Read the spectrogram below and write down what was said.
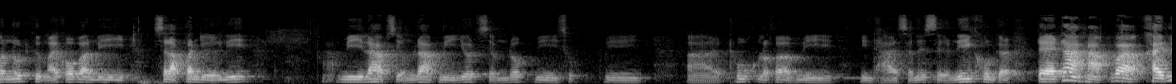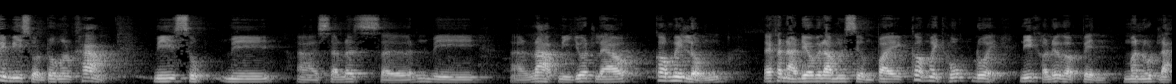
มนุษย์คือหมายความว่ามีสลับกันอยู่อย่างนี้ มีลาบเสื่อมลาบมียศเสื่อมยศมีสุขมีทุกข์แล้วก็มีนินทาสรรเสริญนี่คุณกันแต่ถ้าหากว่าใครไม่มีส่วนตรงกันข้าม มีสุขมีสรรเสริญมีลาบมียศแล้ว ก็ไม่หลงในขณะเดียวเวลามันเสื่อมไปก็ไม่ทุกข์ด้วย นี่เขาเรียกว่าเป็นมนุษย์ละ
